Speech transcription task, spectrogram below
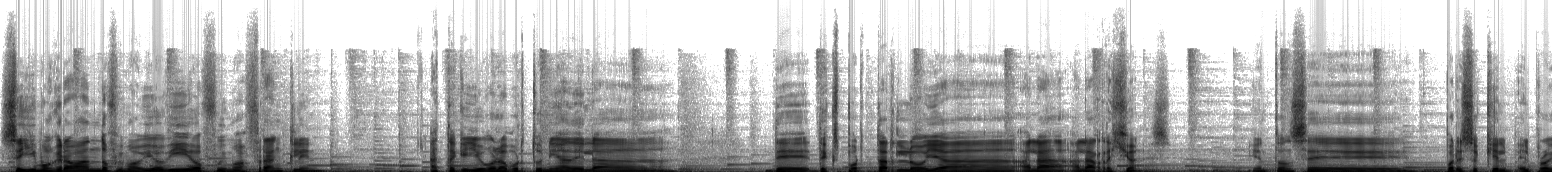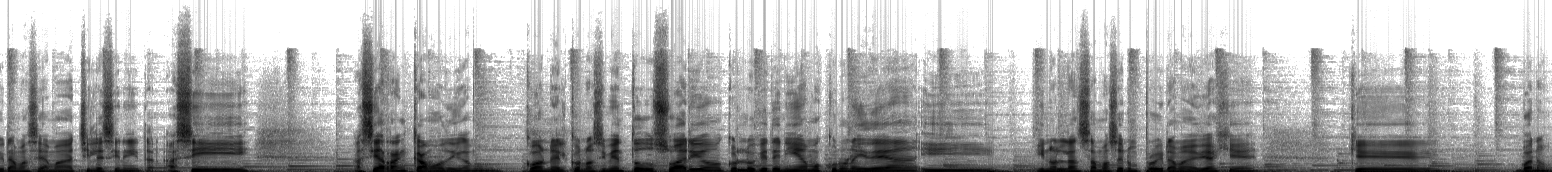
Seguimos grabando, fuimos a Bio Bio, fuimos a Franklin, hasta que llegó la oportunidad de la de, exportarlo ya a, la- a las regiones. Y entonces, por eso es que el, programa se llama Chile Sin Editar. Así, así arrancamos, digamos, con el conocimiento de usuario, con lo que teníamos, con una idea y, y nos lanzamos a hacer un programa de viaje que, bueno,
